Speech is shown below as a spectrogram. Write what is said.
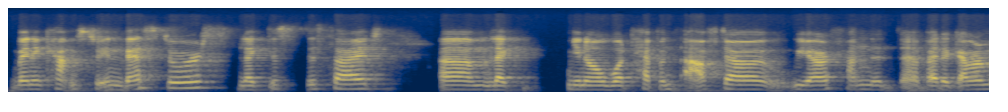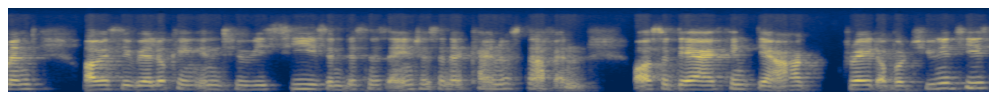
when it comes to investors like this this side um, like you know what happens after we are funded uh, by the government. Obviously we're looking into vcs and business angels and that kind of stuff. And also there i think there are great opportunities.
